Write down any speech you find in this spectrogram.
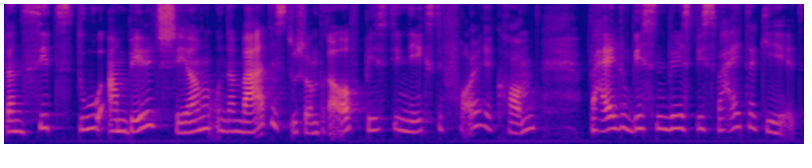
dann sitzt du am Bildschirm und dann wartest du schon drauf, bis die nächste Folge kommt, weil du wissen willst, wie es weitergeht,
